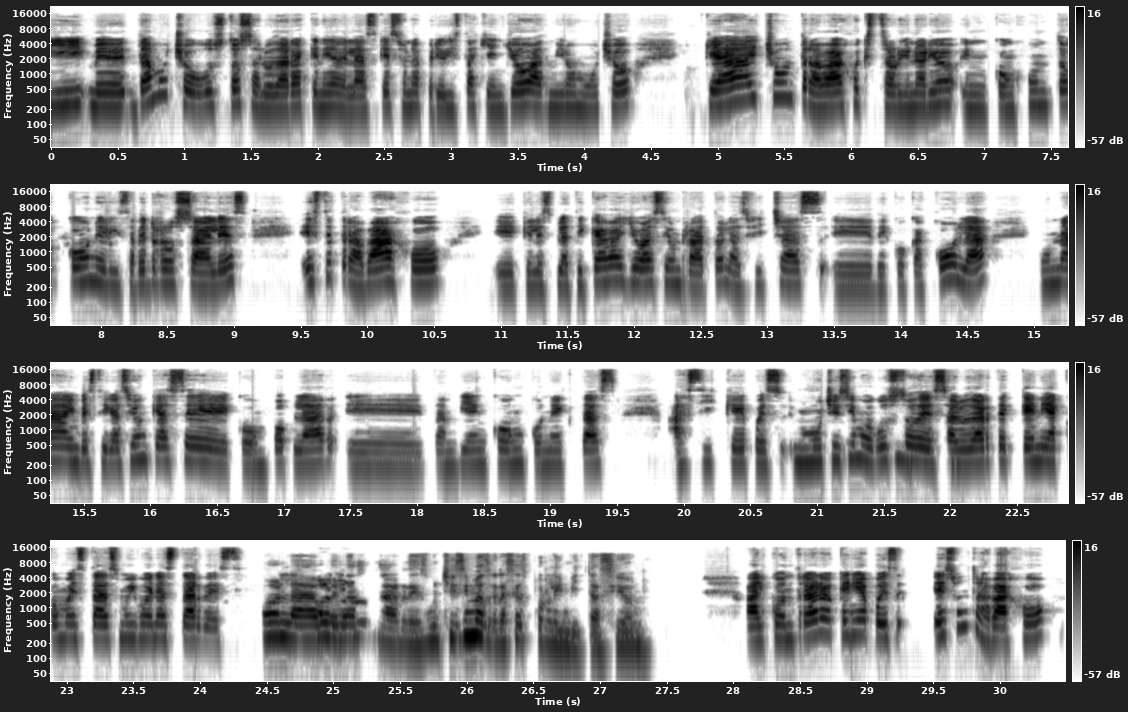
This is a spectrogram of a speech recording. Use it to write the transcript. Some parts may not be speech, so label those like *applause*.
Y me da mucho gusto saludar a Kenia Velázquez, una periodista a quien yo admiro mucho, que ha hecho un trabajo extraordinario en conjunto con Elizabeth Rosales. Este trabajo eh, que les platicaba yo hace un rato, las fichas eh, de Coca-Cola, una investigación que hace con PopLab, eh, también con Conectas. Así que pues muchísimo gusto de saludarte, Kenia. ¿Cómo estás? Muy buenas tardes. Hola, buenas tardes. Muchísimas gracias por la invitación. Al contrario, Kenia, pues es un trabajo,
